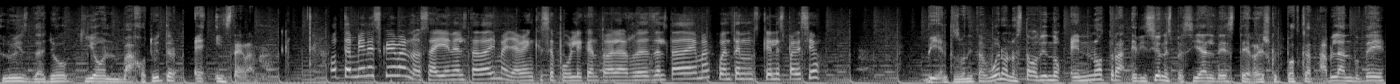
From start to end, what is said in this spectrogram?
Luis Dayo-bajo Twitter e Instagram. O también escríbanos ahí en el Tadaima, ya ven que se publica en todas las redes del Tadaima. Cuéntenos qué les pareció. Bien, entonces bonita. Bueno, nos estamos viendo en otra edición especial de este Rage Podcast hablando de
